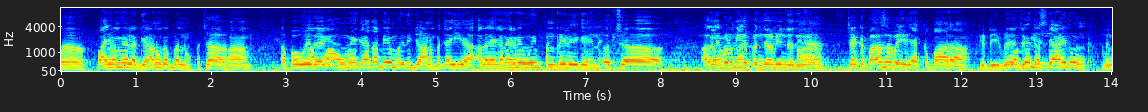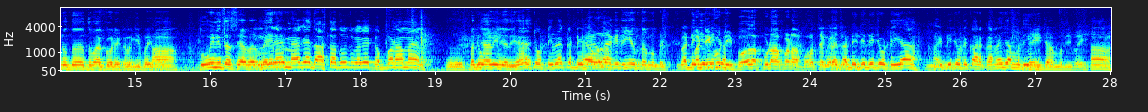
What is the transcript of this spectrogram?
ਹਾਂ। ਪੰਜਵਾਂ ਮਹੀਨੇ ਲੱਗਿਆ ਉਹਨੂੰ ਗੱਬਣ ਨੂੰ। ਅੱਛਾ। ਹਾਂ। ਆਪਾਂ ਉਵੇਂ ਰਹਿ ਆਪਾਂ ਗਏ। ਉਵੇਂ ਕਹਤਾ ਵੀ ਇਹ ਮੇਰੀ ਜਾਨ ਬਚਾਈ ਆ। ਅਗਲੇ ਕਹਿੰਦੇ ਖਣੀ ਉਹੀ ਫੰਡਰ ਹੀ ਲਈ ਗਏ ਨੇ। ਅੱਛਾ। ਅਗਲੇ ਗੱਪਣ ਵੀ ਆ ਪੰਜਾਂ ਮਹੀਨੇ ਦੀ ਹੈ? ਚੈੱਕ ਪਾਸ ਆ ਬਾਈ ਇਹ? ਚੈੱਕ ਪਾਸ ਆ। ਕਿੱਡੀ ਮੈਂ ਤੂੰ ਅੱਗੇ ਦੱਸਿਆ ਨਹੀਂ ਤੂੰ। ਮੈਨੂੰ ਤਾਂ ਦਿਮਾਗੋਂ ਨਿਕਲ ਗਈ ਬਾਈ। ਹਾਂ। ਤੂੰ ਵੀ ਨਹੀਂ ਦੱਸਿਆ ਫਿਰ ਮੇਰੇ ਮੈਂ ਕਿਹਾ ਦੱਸਤਾ ਤੂੰ ਕਹੇ ਗੱਬਣ ਆ ਮੈਂ। ਹੂੰ, ਪੰਜਾਂ ਮਹੀਨੇ ਦੀ ਹੈ ਝੋਟੀ ਵੇ ਇਹਨੂੰ ਡਬਲ ਲੈ ਕੇ ਜਾਈ ਅੰਦਰ ਨੂੰ ਬਈ। ਗੱਡੀ ਵੱਡੀ ਫੁੱਡੀ ਬਹੁਤ ਆ ਪੁੜਾ ਪੜਾ ਬਹੁਤ ਚੰਗਾ ਗੱਡੀ ਜਿੱਡੀ ਝੋਟੀ ਆ ਐਡੀ ਝੋਟੀ ਘਰ ਕਰ ਨਹੀਂ ਜੰਮਦੀ। ਨਹੀਂ ਜੰਮਦੀ ਬਾਈ। ਹਾਂ।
